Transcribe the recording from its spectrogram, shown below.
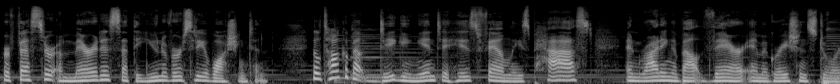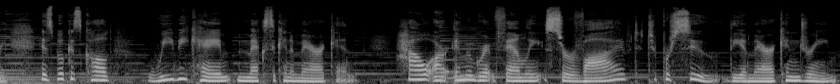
professor emeritus at the University of Washington. He'll talk about digging into his family's past and writing about their immigration story. His book is called We Became Mexican American How Our Immigrant Family Survived to Pursue the American Dream.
